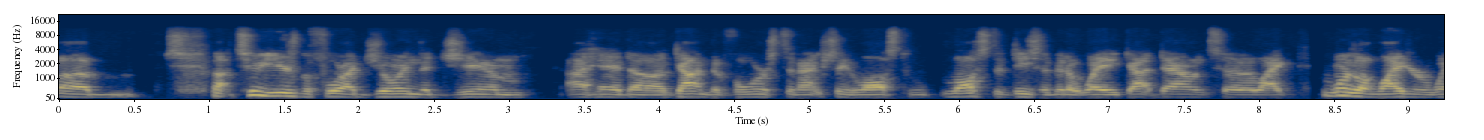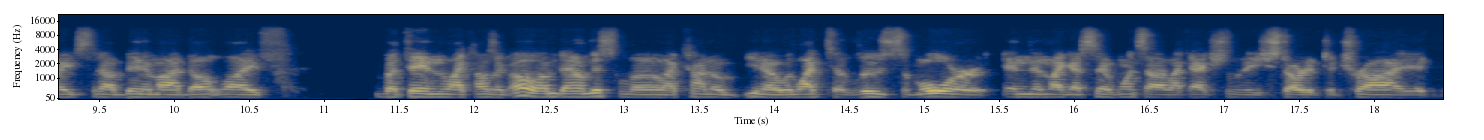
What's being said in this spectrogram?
uh, about two years before I joined the gym, I had uh, gotten divorced and actually lost lost a decent bit of weight. Got down to like one of the lighter weights that I've been in my adult life. But then like I was like, oh, I'm down this low. I kind of you know would like to lose some more. And then like I said, once I like actually started to try it,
